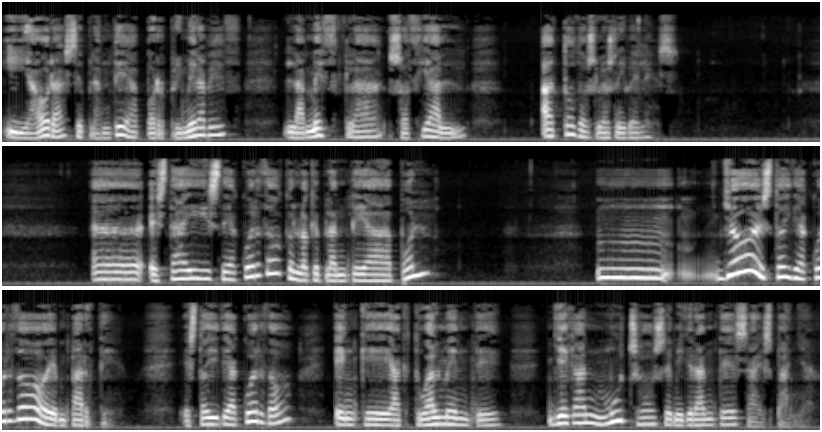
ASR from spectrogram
Y ahora se plantea por primera vez la mezcla social a todos los niveles. Ah, ¿Estáis de acuerdo con lo que plantea Paul? Mm, yo estoy de acuerdo en parte. Estoy de acuerdo en que actualmente llegan muchos emigrantes a España.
